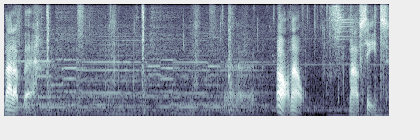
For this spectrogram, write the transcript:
That up there. Uh, oh, I'm out. I'm out of seeds.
